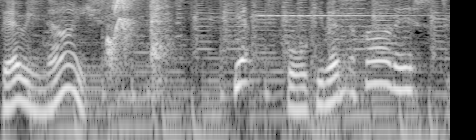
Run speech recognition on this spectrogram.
Very nice. Yep, Forky went the farthest.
